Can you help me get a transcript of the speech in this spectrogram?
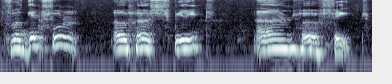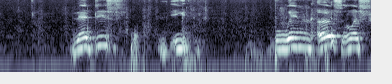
forgetful of her spirit and her fate. That is, when Earth was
